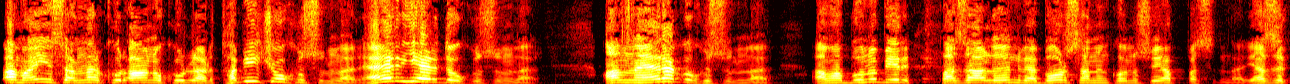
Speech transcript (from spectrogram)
Ama insanlar Kur'an okurlar. Tabii ki okusunlar. Her yerde okusunlar. Anlayarak okusunlar. Ama bunu bir pazarlığın ve borsanın konusu yapmasınlar. Yazık.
